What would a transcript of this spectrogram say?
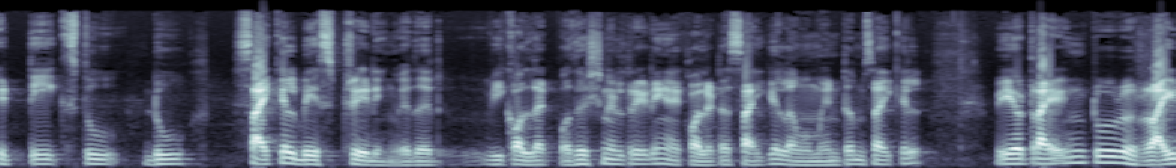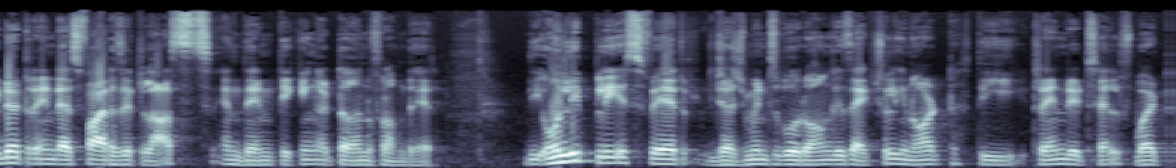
it takes to do cycle based trading, whether we call that positional trading, I call it a cycle, a momentum cycle. We are trying to ride a trend as far as it lasts and then taking a turn from there. The only place where judgments go wrong is actually not the trend itself, but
